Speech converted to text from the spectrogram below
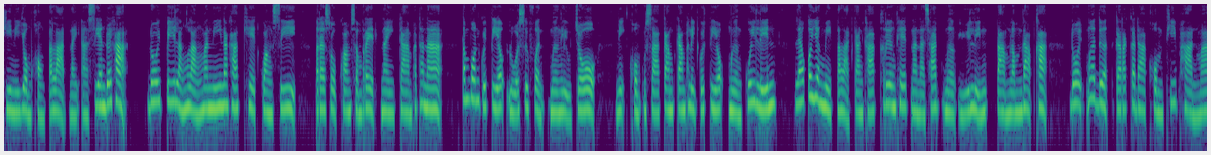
ที่นิยมของตลาดในอาเซียนด้วยค่ะ โดยปีหลังๆ มานี้นะคะ เขตกวางซี ประสบความสำเร็จในการพัฒนาตำบลก๋วยเตี๋ยวหลัวซือเฟินเมืองหลิวโจ นิคมอุตสาหกรรมการผลิตก๋วยเตี๋ยวเมืองกุ้ยลินแล้วก็ยังมีตลาดการค้าเครื่องเทศนานาชาติเมืองอีหลินตามลำดับค่ะ โดยเมื่อเดือนกรกฎาคมที่ผ่านมา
